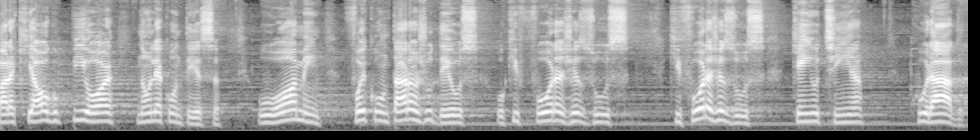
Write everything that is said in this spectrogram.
para que algo pior não lhe aconteça. O homem foi contar aos judeus o que fora Jesus, que fora Jesus quem o tinha curado.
